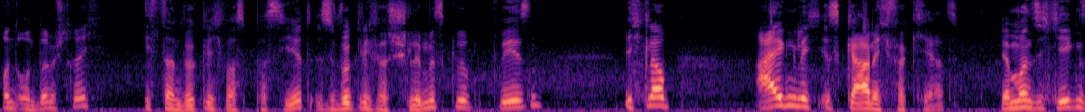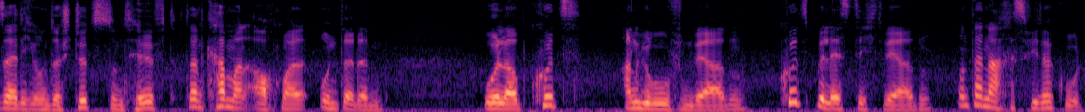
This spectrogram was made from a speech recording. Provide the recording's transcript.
Und unterm Strich ist dann wirklich was passiert? Ist wirklich was Schlimmes gewesen? Ich glaube, eigentlich ist gar nicht verkehrt. Wenn man sich gegenseitig unterstützt und hilft, dann kann man auch mal unter dem Urlaub kurz angerufen werden, kurz belästigt werden und danach ist wieder gut.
